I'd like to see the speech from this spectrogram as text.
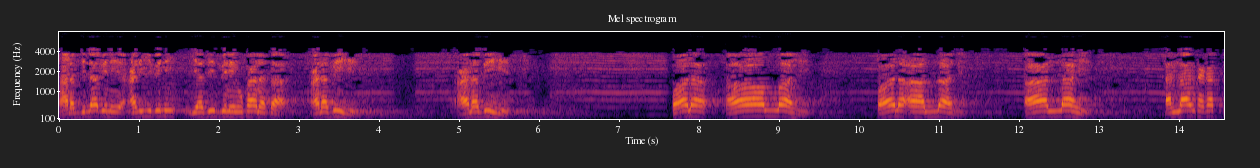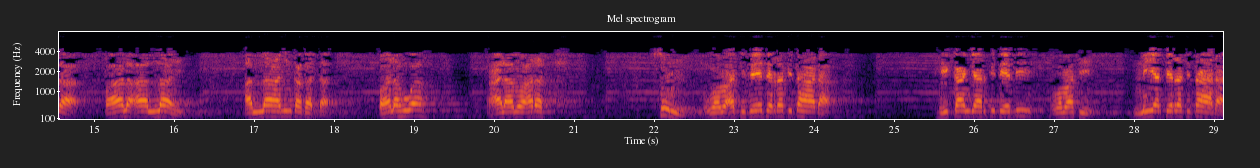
عن عبد الله بن علي بن يزيد بن وكانة عن أبيه. عن أبيه. قال الله. قال الله. الله. الله انك كتا قال الله الله انك كتا قال هو على ما أردت سن وما أتفيت الرتي تهادا هي كان جارتي تيتي وما أتي نية الرتي تهادا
